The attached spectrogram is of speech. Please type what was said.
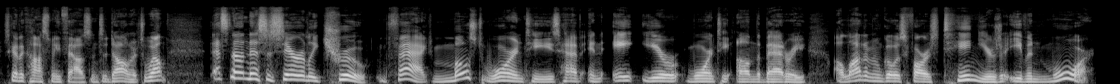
it's going to cost me thousands of dollars. Well, that's not necessarily true. In fact, most warranties have an eight-year warranty on the battery. A lot of them go as far as 10 years or even more.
